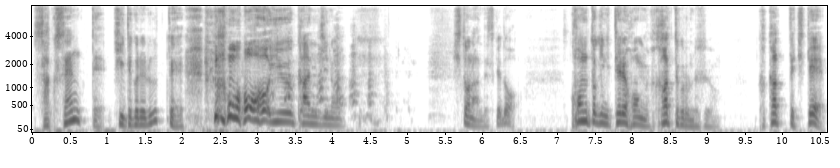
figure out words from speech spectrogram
作戦って聞いてくれるって、こういう感じの人なんですけど、この時にテレフォンがかかってくるんですよ。かかってきて、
